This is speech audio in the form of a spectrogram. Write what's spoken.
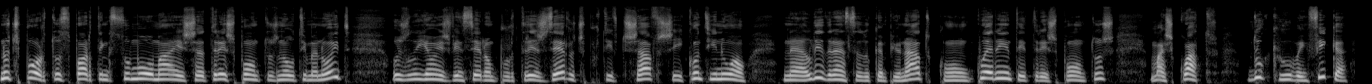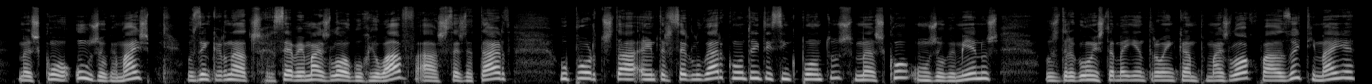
No desporto, o Sporting somou mais três pontos na última noite. Os Leões venceram por 3-0 o Desportivo de Chaves e continuam na liderança do campeonato com 43 pontos, mais 4 do que o Benfica, mas com um jogo a mais. Os encarnados recebem mais logo o Rio Ave, às 6 da tarde. O Porto está em terceiro lugar com 35 pontos, mas com um jogo a menos. Os Dragões também entram em campo mais logo, às 8h30,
